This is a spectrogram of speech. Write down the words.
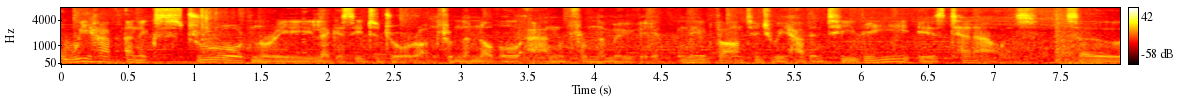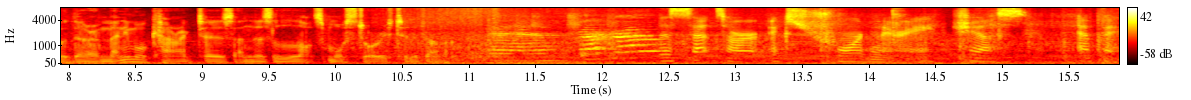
We have an extraordinary legacy to draw on from the novel and from the movie. And the advantage we have in TV is 10 hours. So there are many more characters and there's lots more stories to develop. And the sets are extraordinary, just epic.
